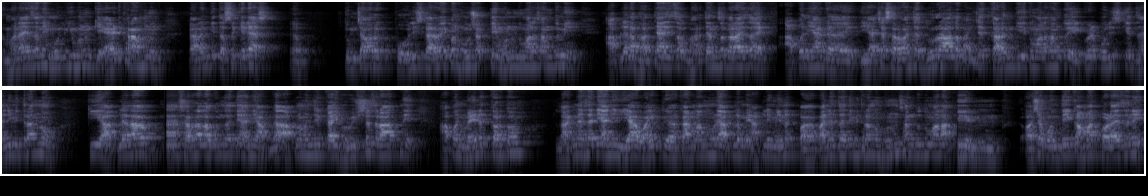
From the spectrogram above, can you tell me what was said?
म्हणायचं नाही मुलगी म्हणून की ऍड करा म्हणून. कारण की तसं केल्यास तुमच्यावर पोलीस कारवाई पण होऊ शकते म्हणून तुम्हाला सांगतो मी. आपल्याला भरत्याचं भरत्यांचं करायचं आहे. आपण या याच्या सर्वांच्या दूर राहिलं पाहिजेत. कारण की तुम्हाला सांगतो एक वेळ पोलीस केस झाली मित्रांनो की आपल्याला शरीरा लागून जाते आणि आपल्या आपलं म्हणजे काही भविष्यच राहत नाही. आपण मेहनत करतो लागण्यासाठी आणि या वाईट कारणांमुळे आपलं आपली मेहनत पाण्यात जाते मित्रांनो. म्हणून सांगतो तुम्हाला की अशा कोणत्याही कामात पडायचं नाही.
